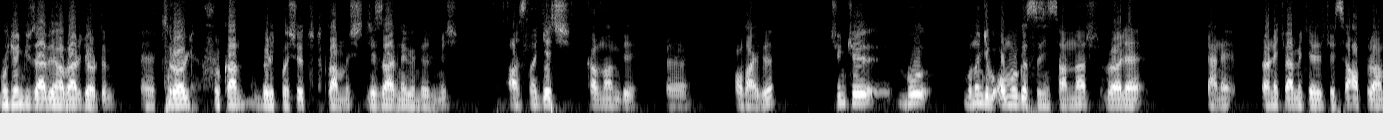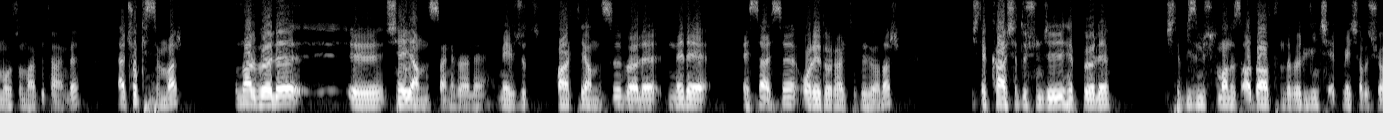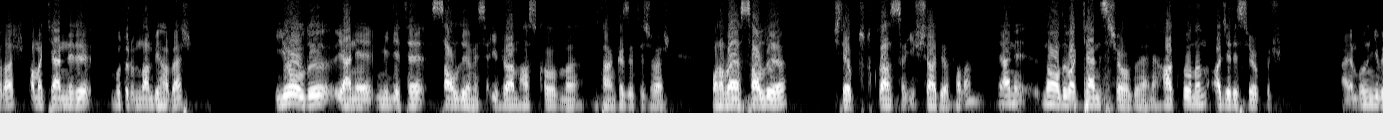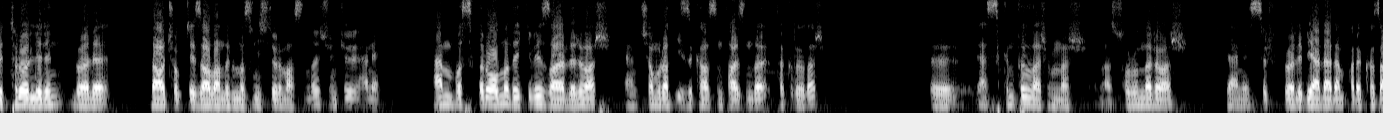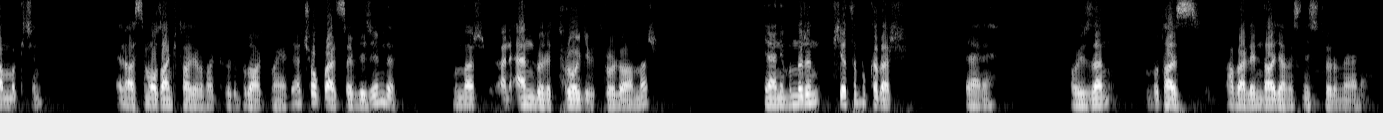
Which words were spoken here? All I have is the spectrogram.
Bugün güzel bir haber gördüm. E, troll Furkan Bölükbaşı tutuklanmış, cezaevine gönderilmiş. Aslında geç kalınan bir e, olaydı. Çünkü bu bunun gibi omurgasız insanlar böyle yani örnek vermek gerekirse Abdurrahman Uzun var bir tane de. Yani çok isim var. Bunlar böyle e, şey yanlısı hani böyle mevcut parti yanlısı böyle nereye eserse oraya doğru hareket ediyorlar işte karşı düşünceyi hep böyle işte biz Müslümanız adı altında böyle linç etmeye çalışıyorlar. Ama kendileri bu durumdan bir haber. İyi oldu yani millete sallıyor mesela İbrahim Haskoğlu'na bir tane gazeteci var. Ona bayağı sallıyor. İşte yok tutuklansın ifşa diyor falan. Yani ne oldu bak kendisi şey oldu yani haklı onun acelesi yoktur. Yani bunun gibi trollerin böyle daha çok cezalandırılmasını istiyorum aslında. Çünkü hani hem vasıfları olmadığı gibi zararları var. Yani çamurat izi kalsın tarzında takılıyorlar. Ee, yani sıkıntılılar bunlar. bunlar. Sorunları var. Yani sırf böyle bir yerlerden para kazanmak için yani Rasim Ozan Kütahyalı bak böyle bu da aklıma geldi. Yani çok var sayabileceğim de bunlar hani en böyle troll gibi troll olanlar. Yani bunların fiyatı bu kadar. Yani o yüzden bu tarz haberlerin daha gelmesini istiyorum yani.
